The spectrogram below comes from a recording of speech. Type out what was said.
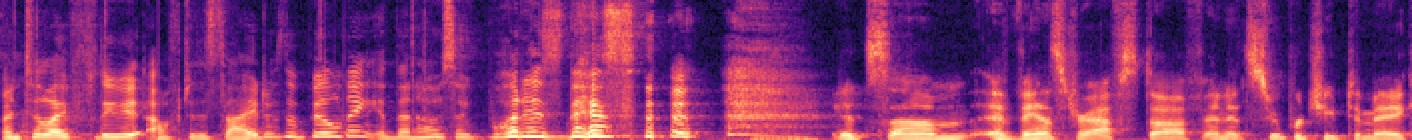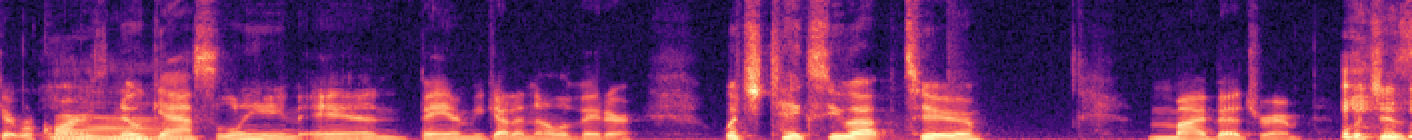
until i flew it off to the side of the building and then i was like what is this It's um advanced raft stuff, and it's super cheap to make. It requires no gasoline, and bam, you got an elevator, which takes you up to my bedroom, which is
